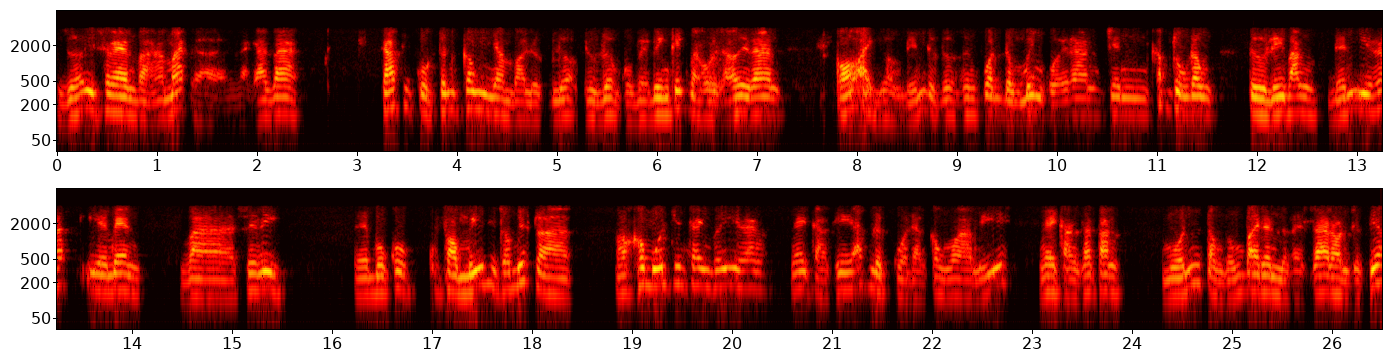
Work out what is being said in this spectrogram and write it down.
giữa Israel và Hamas ở giải Gaza. Các cái cuộc tấn công nhằm vào lực lượng lực lượng của vệ binh cách mạng Hồi giáo Iran có ảnh hưởng đến lực lượng dân quân đồng minh của Iran trên khắp Trung Đông từ Liban đến Iraq, Yemen và Syria. Bộ Quốc phòng Mỹ thì cho biết là họ không muốn chiến tranh với Iran ngay cả khi áp lực của Đảng Cộng hòa Mỹ ngày càng gia tăng muốn Tổng thống Biden phải ra đòn trực tiếp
